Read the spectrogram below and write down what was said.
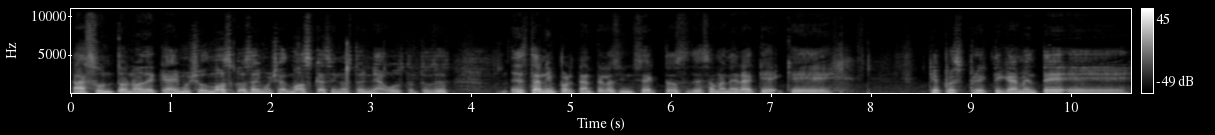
asunto, ¿no? De que hay muchos moscos, hay muchas moscas y no estoy ni a gusto. Entonces, es tan importante los insectos de esa manera que, que, pues prácticamente eh,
